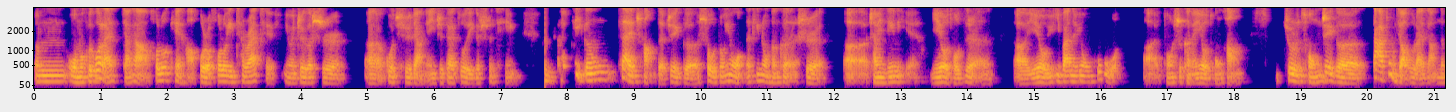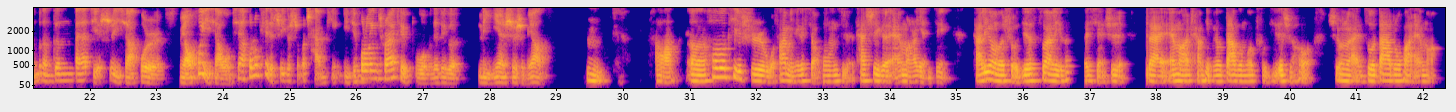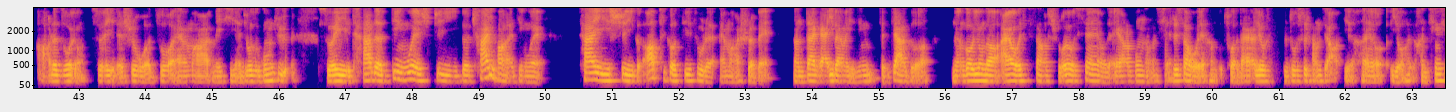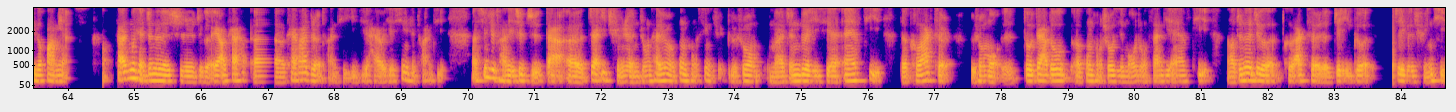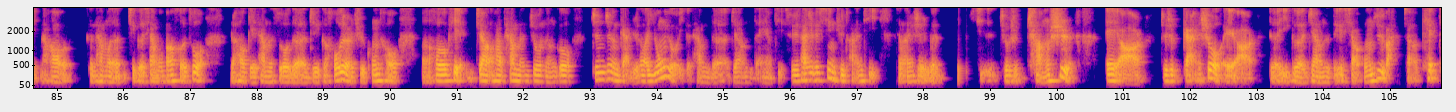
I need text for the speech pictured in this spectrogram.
嗯，我们回过来讲讲 HoloKit 哈，或者 Holo Interactive，因为这个是呃过去两年一直在做的一个事情。可以跟在场的这个受众，因为我们的听众很可能是呃产品经理，也有投资人，呃也有一般的用户。啊，同时可能也有同行，就是从这个大众角度来讲，能不能跟大家解释一下或者描绘一下，我们现在 HoloKit 是一个什么产品，以及 Holo Interactive 我们的这个理念是什么样子？嗯，好啊，嗯，HoloKit 是我发明的一个小工具，它是一个 MR 眼镜，它利用了手机的算力和显示。在 MR 产品没有大规模普及的时候，是用来做大众化 MR 的作用，所以也是我做 MR 媒体研究的工具。所以它的定位是一个差异化的定位，它是一个 optical C2 的 MR 设备，嗯，大概一百美金的价格，能够用到 iOS 上所有现有的 AR 功能，显示效果也很不错，大概六十度视场角，也很有有很很清晰的画面。它目前针对的是这个 AR 开呃呃开发者团体，以及还有一些兴趣团体。那兴趣团体是指大呃在一群人中，他拥有共同兴趣。比如说，我们来针对一些 NFT 的 collector，比如说某都大家都呃共同收集某种 3D NFT，然后针对这个 collector 的这一个这个群体，然后跟他们这个项目方合作，然后给他们所有的这个 holder 去公投呃 HoloKit，这样的话他们就能够真正感觉到拥有一个他们的这样子的 NFT，所以它是个兴趣团体，相当于是一个就是尝试 AR，就是感受 AR 的一个这样子的一个小工具吧，叫 Kit。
